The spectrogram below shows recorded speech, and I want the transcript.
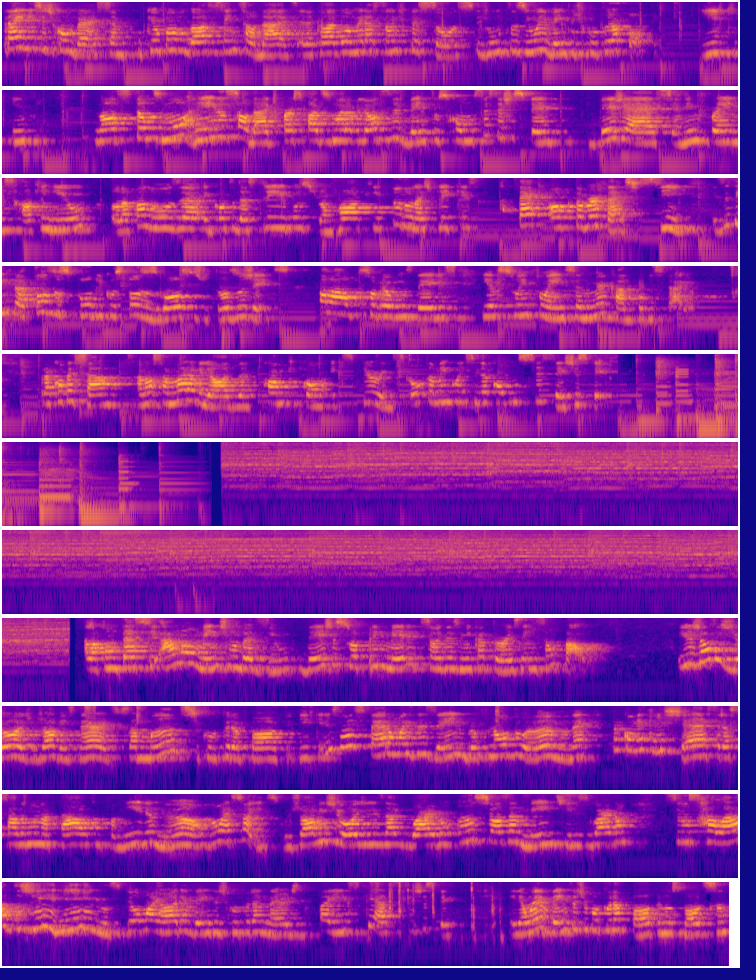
Para início de conversa, o que o povo gosta sente saudades é daquela aglomeração de pessoas juntos em um evento de cultura pop. Geek, enfim. Nós estamos morrendo de saudade de participar dos maravilhosos eventos como CCXP, BGS, Anime Friends, Rock in Rio, Lollapalooza, Encontro das Tribos, João Rock, tudo Netflix, até Oktoberfest. Sim, existem para todos os públicos, todos os gostos, de todos os jeitos. Falar algo sobre alguns deles e a sua influência no mercado publicitário. Para começar, a nossa maravilhosa Comic Con Experience, ou também conhecida como CCXP. Acontece anualmente no Brasil, desde sua primeira edição em 2014 em São Paulo. E os jovens de hoje, os jovens nerds, os amantes de cultura pop, e que eles não esperam mais dezembro, final do ano, né, para comer aquele chester assado no Natal com a família. Não, não é só isso. Os jovens de hoje, eles aguardam ansiosamente, eles guardam seus ralados dinheirinhos pelo maior evento de cultura nerd do país, que é a CCXP. Ele é um evento de cultura pop nos moldes San,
